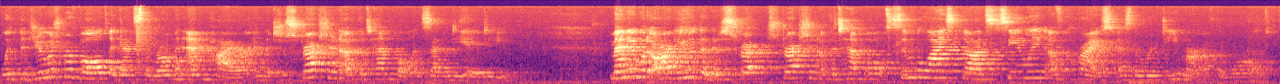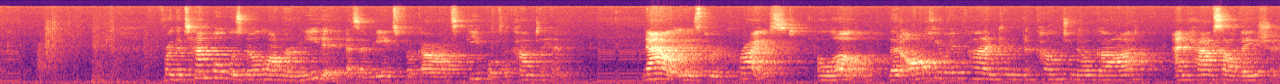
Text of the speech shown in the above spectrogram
with the Jewish revolt against the Roman Empire and the destruction of the temple in 70 AD. Many would argue that the destruction of the temple symbolized God's sealing of Christ as the Redeemer of the world. For the temple was no longer needed as a means for God's people to come to him. Now it is through Christ alone that all humankind can come to know God and have salvation.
